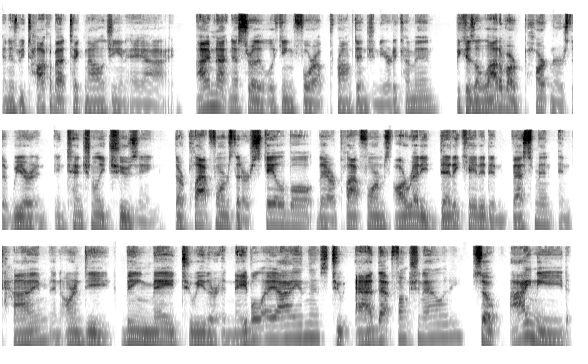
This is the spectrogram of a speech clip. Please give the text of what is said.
And as we talk about technology and AI, I'm not necessarily looking for a prompt engineer to come in because a lot of our partners that we are in, intentionally choosing they're platforms that are scalable they are platforms already dedicated investment in time and r&d being made to either enable ai in this to add that functionality. So i need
